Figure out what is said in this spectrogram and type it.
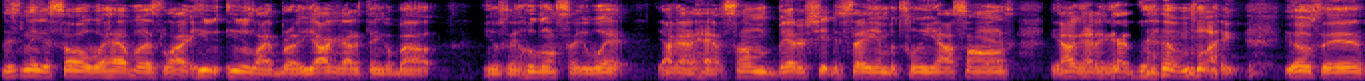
this nigga Soul would have us like he he was like, bro, y'all got to think about you know what I'm saying who gonna say what. Y'all gotta have some better shit to say in between y'all songs. Y'all gotta got them like you know what I'm saying.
